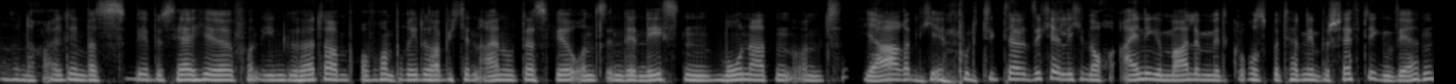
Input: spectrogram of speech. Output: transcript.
Also nach all dem, was wir bisher hier von Ihnen gehört haben, Frau von Bredow, habe ich den Eindruck, dass wir uns in den nächsten Monaten und Jahren hier im Politikteil sicherlich noch einige Male mit Großbritannien beschäftigen werden.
